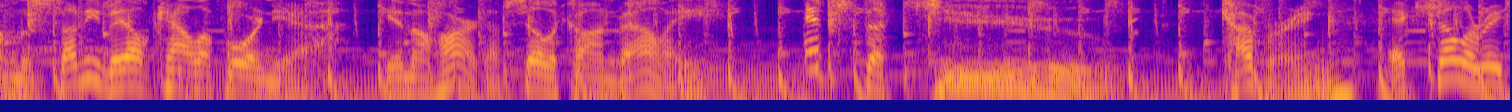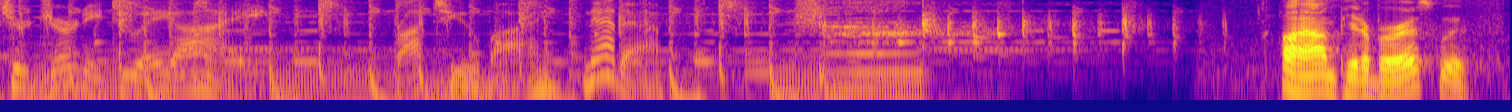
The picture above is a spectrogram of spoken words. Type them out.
From Sunnyvale, California, in the heart of Silicon Valley, it's theCUBE. Covering Accelerate Your Journey to AI. Brought to you by NetApp. Hi, I'm Peter Burris with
